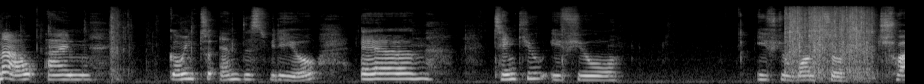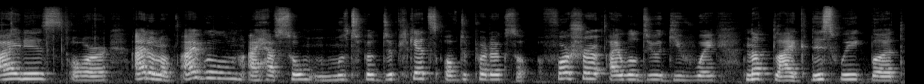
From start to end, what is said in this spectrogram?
Now I'm going to end this video and thank you if you if you want to try this or I don't know. I will I have so multiple duplicates of the product so for sure I will do a giveaway. Not like this week but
